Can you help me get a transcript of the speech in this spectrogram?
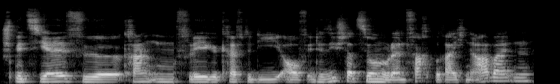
speziell für Krankenpflegekräfte, die auf Intensivstationen oder in Fachbereichen arbeiten.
